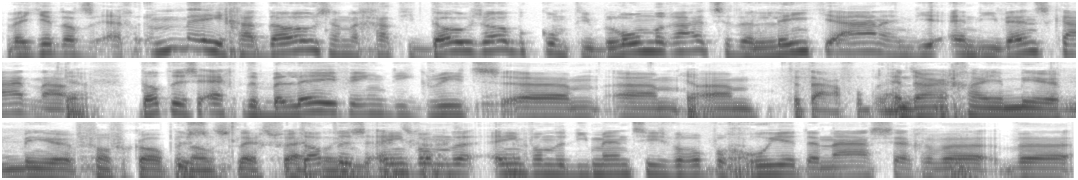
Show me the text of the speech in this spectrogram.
weet je, dat is echt een mega doos. En dan gaat die doos open, komt die ballon eruit, zit een lintje aan en die, en die wenskaart. Nou, ja. dat is echt de beleving die Greets um, um, ja. um, te tafel brengt. En daar ga je meer, meer van verkopen dus dan slechts 5 Dat is een van, de, een van de dimensies waarop we groeien. Daarnaast zeggen we, we,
